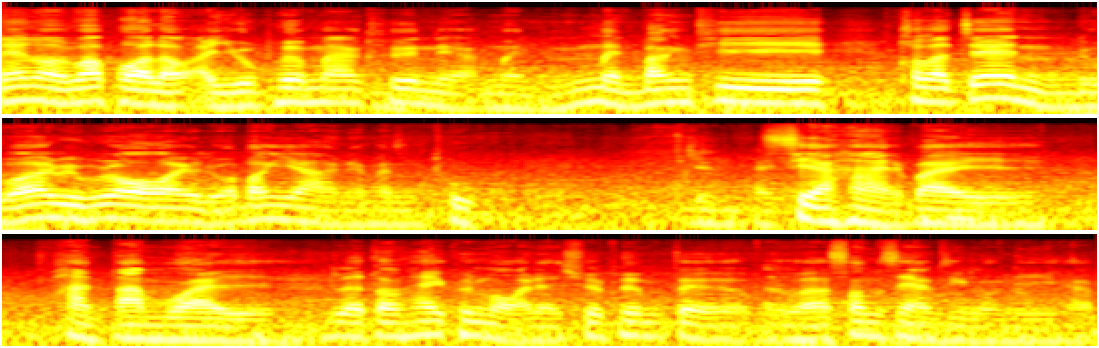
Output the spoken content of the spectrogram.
แน่นอนว่าพอเราอายุเพิ่มมากขึ้นเนี่ยเหมือนเหมือนบางทีคอลลาเจนหรือว่าริ้วรอยหรือว่าบางอย่างเนี่ยมันถูกจึงไปเสียหายไป ผ่านตามวัยเราต้องให้คุณหมอเนี่ยช่วยเพิ่มเติมหรือว่าซ่อมแซมสิ่งเหล่านี้ครับ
